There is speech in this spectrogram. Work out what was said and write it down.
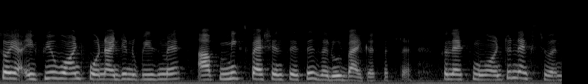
So yeah if you want four nineteen rupees में आप मिक्स फ़ैशन से इसे ज़रूर बाय कर सकते हैं। So let's move on to next one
